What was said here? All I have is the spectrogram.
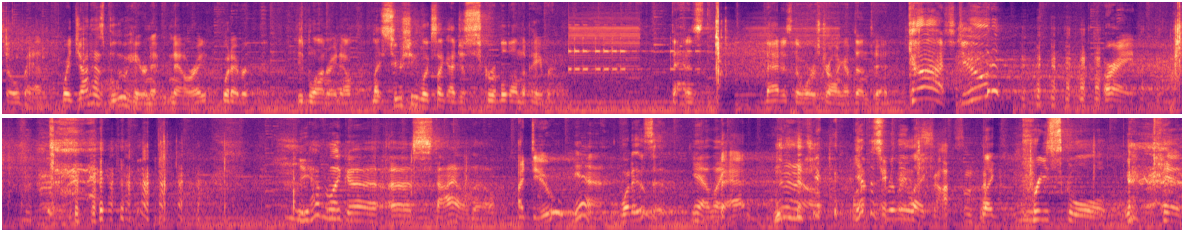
so bad. Wait, John has blue hair now, right? Whatever. He's blonde right now. My sushi looks like I just scribbled on the paper. That is, that is the worst drawing I've done today. Gosh, dude! All right. You have like a, a style though. I do? Yeah. What is it? Yeah, like- bad. No, no, no. you have this really like awesome. like preschool kid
